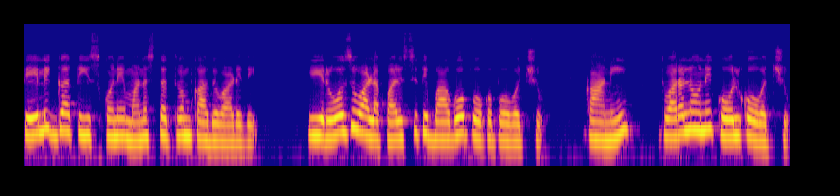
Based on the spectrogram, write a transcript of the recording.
తేలిగ్గా తీసుకునే మనస్తత్వం కాదు వాడిది. ఈరోజు వాళ్ళ పరిస్థితి బాగోపోకపోవచ్చు. కానీ త్వరలోనే కోలుకోవచ్చు.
